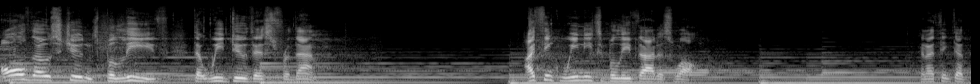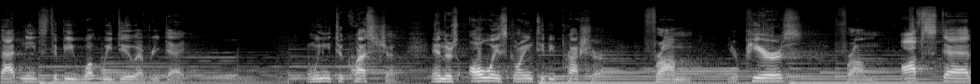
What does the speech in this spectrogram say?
All those students believe that we do this for them. I think we need to believe that as well. And I think that that needs to be what we do every day. And we need to question. And there's always going to be pressure from your peers, from Ofsted,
